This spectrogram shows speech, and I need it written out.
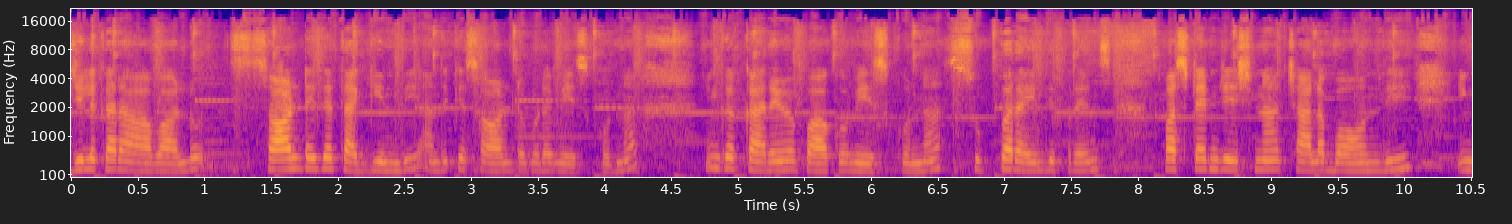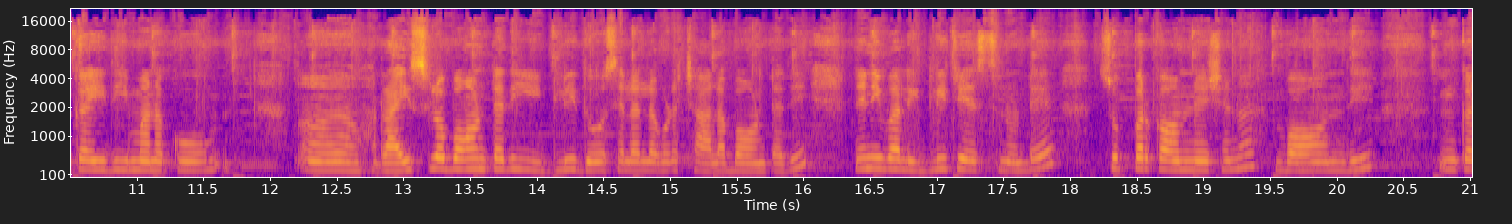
జీలకర్ర ఆవాలు. సాల్ట్ అయితే తగ్గింది అందుకే సాల్ట్ కూడా వేసుకున్న. ఇంకా కరివేపాకు వేసుకున్న. సూపర్ అయింది ఫ్రెండ్స్. ఫస్ట్ టైం చేసిన చాలా బాగుంది. ఇంకా ఇది మనకు రైస్లో బాగుంటుంది ఇడ్లీ దోశలలో కూడా చాలా బాగుంటుంది. నేను ఇవాళ ఇడ్లీ చేస్తుండే సూపర్ కాంబినేషన్ బాగుంది. ఇంకా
